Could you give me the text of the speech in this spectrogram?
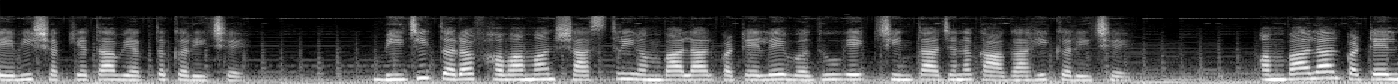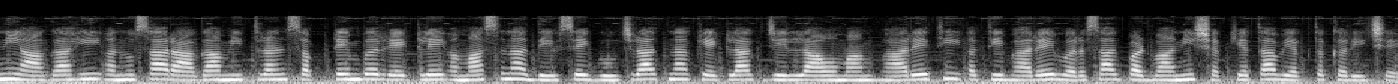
તેવી શક્યતા વ્યક્ત કરી છે. બીજી તરફ હવામાન શાસ્ત્રી અંબાલાલ પટેલે વધુ એક ચિંતાજનક આગાહી કરી છે. અંબાલાલ પટેલની આગાહી અનુસાર આગામી ત્રણ સપ્ટેમ્બર એટલે અમાસના દિવસે ગુજરાતના કેટલાક જિલ્લાઓમાં ભારેથી અતિભારે વરસાદ પડવાની શક્યતા વ્યક્ત કરી છે.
